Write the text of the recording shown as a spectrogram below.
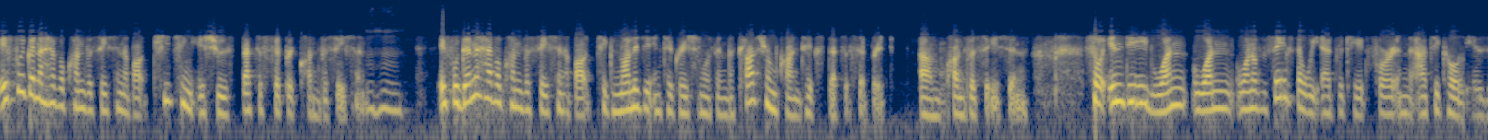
if we're going to have a conversation about teaching issues, that's a separate conversation. Mm-hmm. If we're going to have a conversation about technology integration within the classroom context, that's a separate um, conversation. So, indeed, one, one, one of the things that we advocate for in the article is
